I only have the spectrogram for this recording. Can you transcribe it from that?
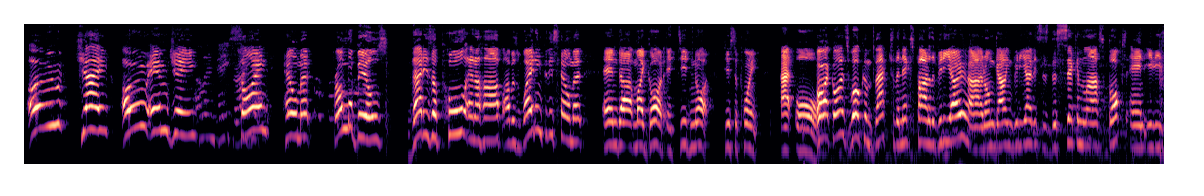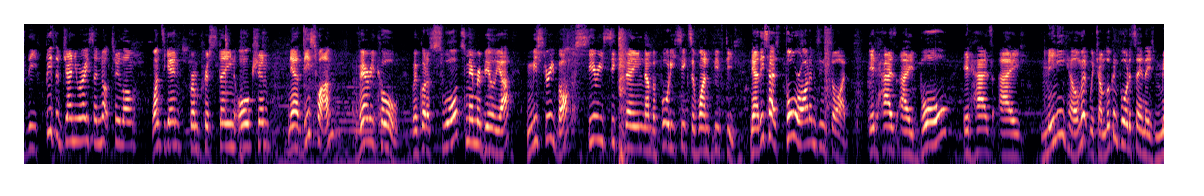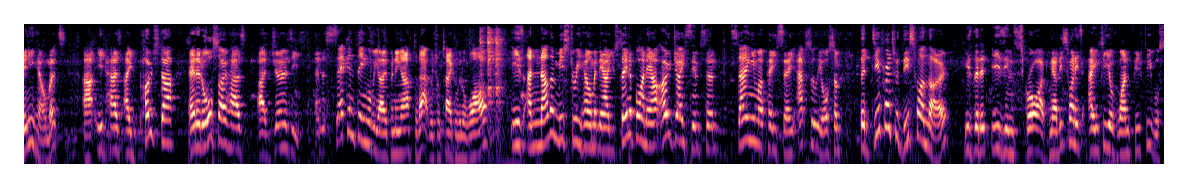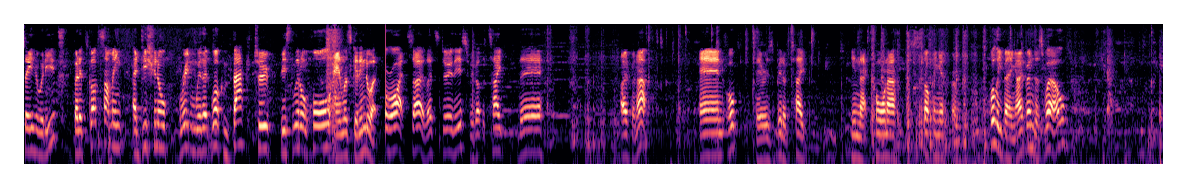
O.J. OMG OMG signed helmet from the Bills. That is a pull and a half. I was waiting for this helmet, and uh, my God, it did not disappoint at all. All right, guys, welcome back to the next part of the video, uh, an ongoing video. This is the second last box, and it is the 5th of January, so not too long. Once again, from Pristine Auction. Now, this one, very cool. We've got a Schwartz memorabilia mystery box, Series 16, number 46 of 150. Now, this has four items inside. It has a ball, it has a mini helmet, which I'm looking forward to seeing these mini helmets. Uh, it has a poster, and it also has a jersey. And the second thing we'll be opening after that, which will take a little while, is another mystery helmet. Now, you've seen it by now, OJ Simpson, staying in my PC, absolutely awesome. The difference with this one though, is that it is inscribed. Now this one is 80 of 150, we'll see who it is, but it's got something additional written with it. Welcome back to this little haul and let's get into it. All right, so let's do this. We've got the tape there, open up, and oh, there is a bit of tape in that corner, stopping it from fully being opened as well.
